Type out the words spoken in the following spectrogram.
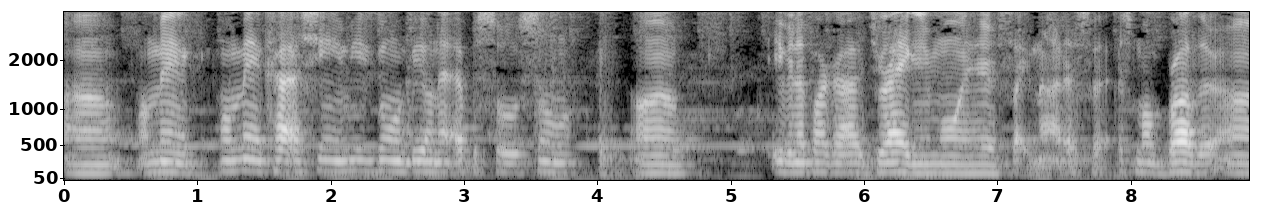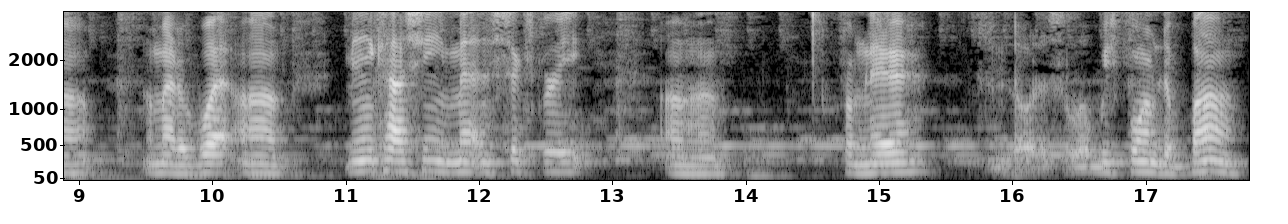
Um, my man, my man Kashim, he's gonna be on that episode soon. Um, even if I gotta drag him on here, it's like, nah, that's that's my brother. Um, no matter what. Um, me and Kashim met in sixth grade. Um, from there, it's a little, we formed a bond,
